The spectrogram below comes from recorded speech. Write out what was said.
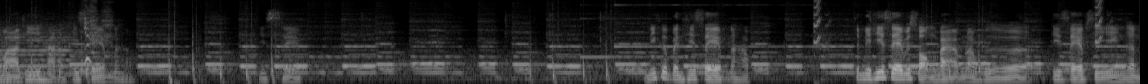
จะมาที่หาที่เซฟนะครับ ที่เซฟ นี่คือเป็นที่เซฟนะครับ จะมีที่เซฟอยู่สองแบบนะคือที่เซฟสีเงิน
